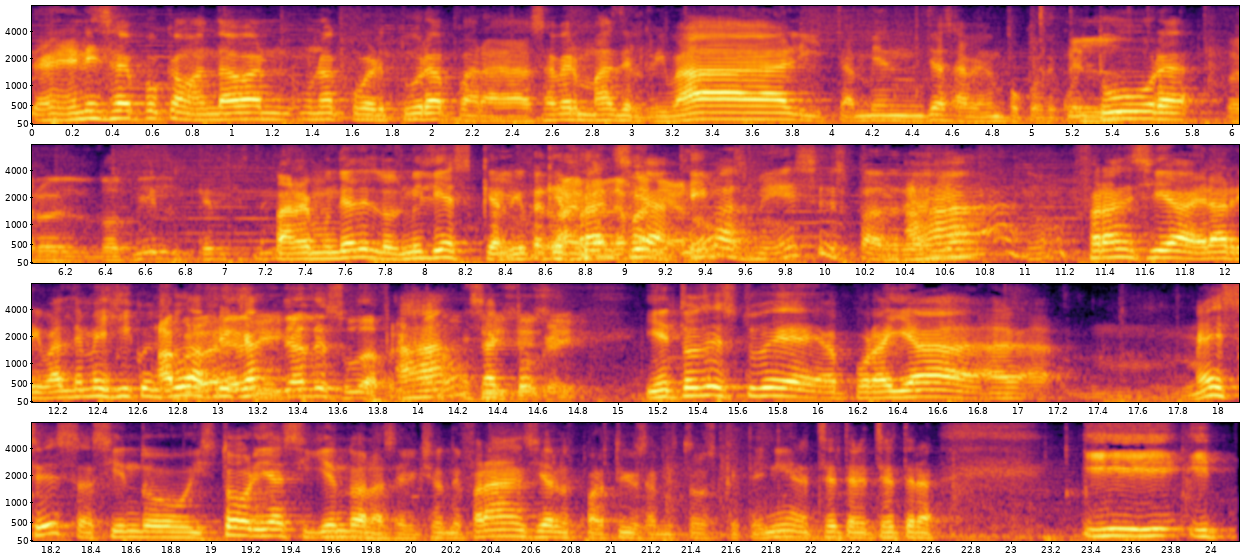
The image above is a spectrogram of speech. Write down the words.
en esa época mandaban una cobertura para saber más del rival y también, ya saben, un poco de el- cultura. pero el 2000, ¿qué dijiste? Para el Mundial del 2010, que, Oye, que en Francia, Alemania, ¿no? ibas meses, padre. Ajá. allá, ¿no? Francia era rival de México en Ah, pero Sudáfrica. el Mundial de Sudáfrica, Ajá, ¿no? exacto. Sí, sí, sí. Y entonces estuve por allá a- meses haciendo historias, siguiendo a la selección de Francia, los partidos amistosos que tenían, etcétera, etcétera. Y, y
